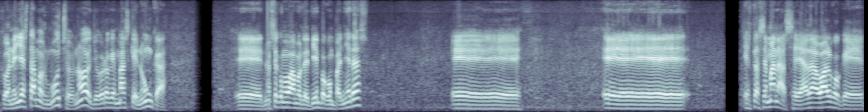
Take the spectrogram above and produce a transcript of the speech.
con ella estamos muchos, ¿no? yo creo que más que nunca. Eh, no sé cómo vamos de tiempo, compañeras. Eh, eh, esta semana se ha dado algo que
